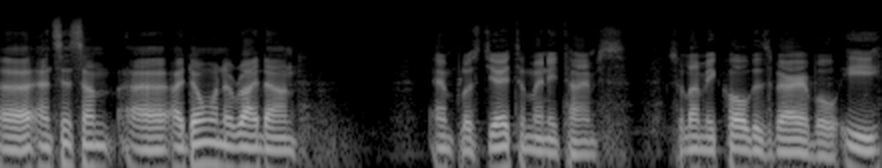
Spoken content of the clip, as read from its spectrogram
and since I'm, uh, I don't want to write down m plus j too many times, so let me call this variable e.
